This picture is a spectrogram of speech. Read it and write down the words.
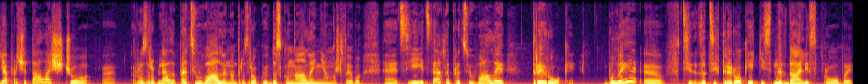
я прочитала, що е, розробляли, працювали над розробкою, вдосконалення, можливо, е, цієї цегли працювали три роки. Були е, в ці, за ці три роки якісь невдалі спроби?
